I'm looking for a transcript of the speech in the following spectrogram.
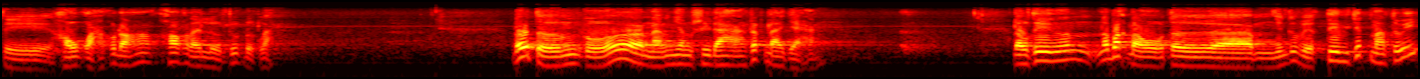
thì hậu quả của đó khó có thể lường trước được lắm. Đối tượng của nạn nhân sida rất đa dạng. Đầu tiên nó bắt đầu từ à, những cái việc tiêm chích ma túy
